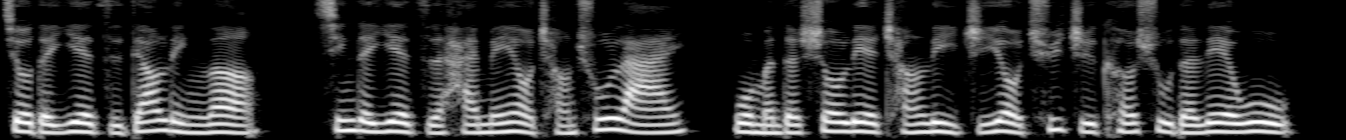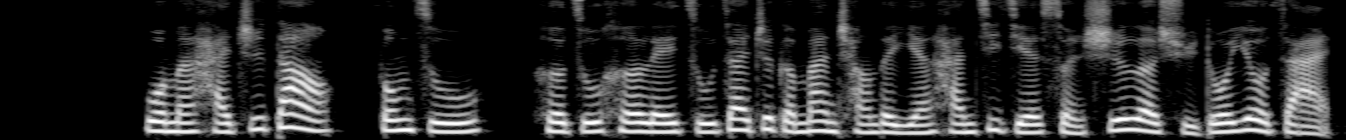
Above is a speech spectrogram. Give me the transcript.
旧的叶子凋零了，新的叶子还没有长出来。我们的狩猎场里只有屈指可数的猎物。我们还知道，风族、河族和雷族在这个漫长的严寒季节损失了许多幼崽，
